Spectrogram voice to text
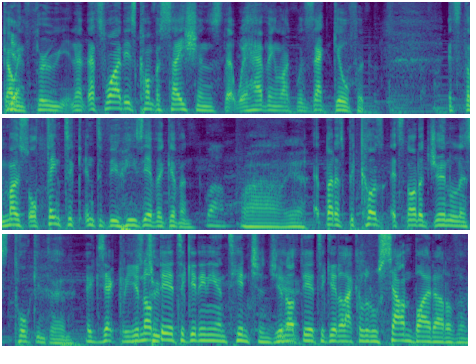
going Yeah. through. You know, that's why these conversations that we're having, like with Zac Guildford, it's the most authentic interview he's ever given. Wow. Wow, yeah. But it's because it's not a journalist talking to him. Exactly. You're It's not too- there to get any intentions. You're Yeah. not there to get like a little soundbite out of him.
